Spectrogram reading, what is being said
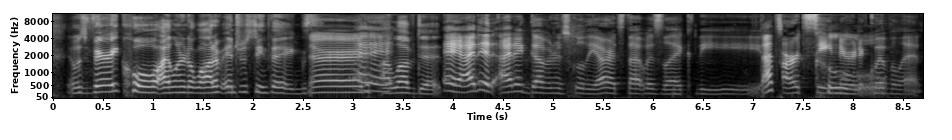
It was very cool. I learned a lot of interesting things. Nerd. Hey. I loved it. Hey, I did. I did Governor's School of the Arts. That was like the That's artsy nerd equivalent.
